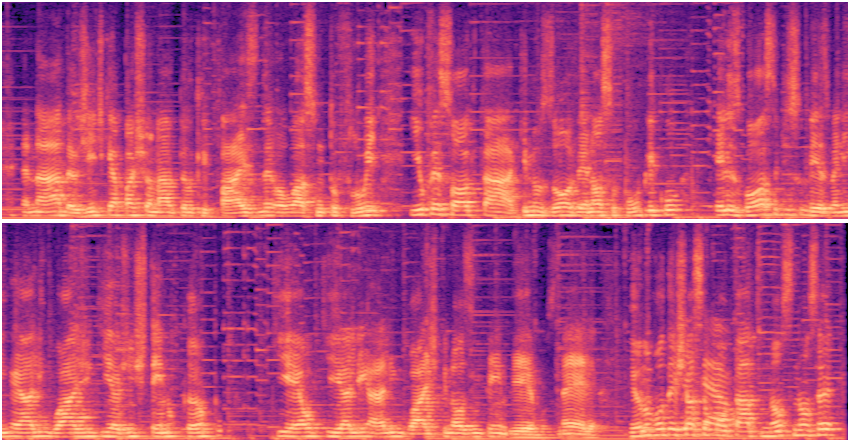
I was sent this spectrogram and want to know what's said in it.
é nada, a gente que é apaixonado pelo que faz, né, o assunto flui e o pessoal que tá que nos ouve, é nosso público, eles gostam disso mesmo. É a linguagem que a gente tem no campo, que é o que a, a linguagem que nós entendemos, né, Elia? Eu não vou deixar Legal. seu contato, não, senão você,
